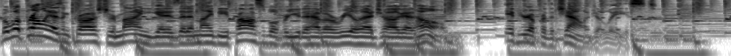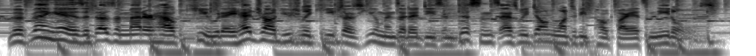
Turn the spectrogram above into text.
But what probably hasn't crossed your mind yet is that it might be possible for you to have a real hedgehog at home. If you're up for the challenge, at least. The thing is, it doesn't matter how cute, a hedgehog usually keeps us humans at a decent distance as we don't want to be poked by its needles.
